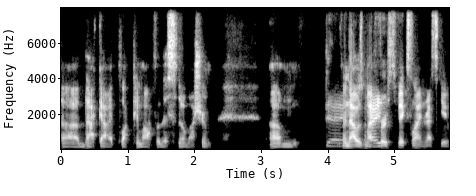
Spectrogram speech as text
uh that guy plucked him off of this snow mushroom. Um Dang. and that was my I- first fixed line rescue.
